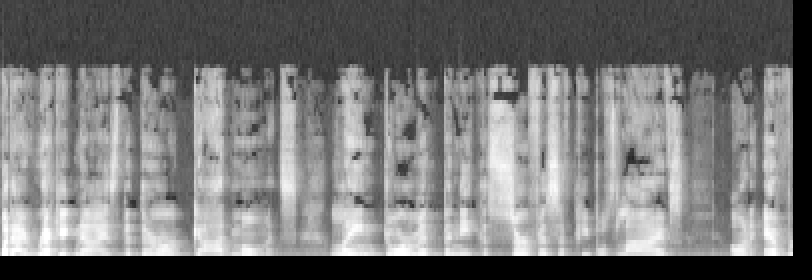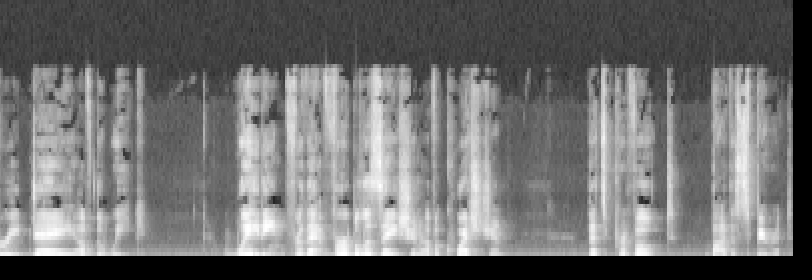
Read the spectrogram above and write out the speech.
but I recognize that there are God moments laying dormant beneath the surface of people's lives on every day of the week, waiting for that verbalization of a question that's provoked by the Spirit.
